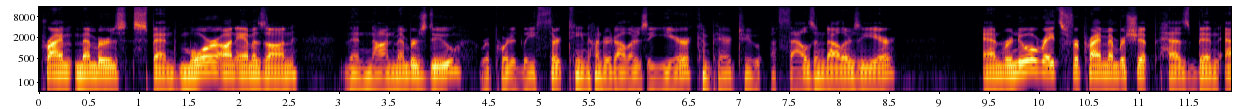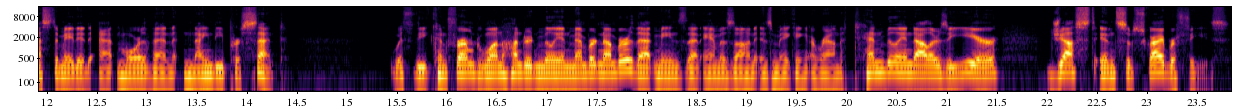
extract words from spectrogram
Prime members spend more on Amazon than non members do, reportedly $1,300 a year compared to $1,000 a year and renewal rates for Prime membership has been estimated at more than 90%. With the confirmed 100 million member number, that means that Amazon is making around $10 billion a year just in subscriber fees.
